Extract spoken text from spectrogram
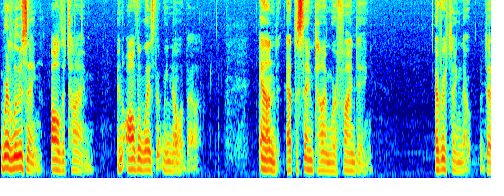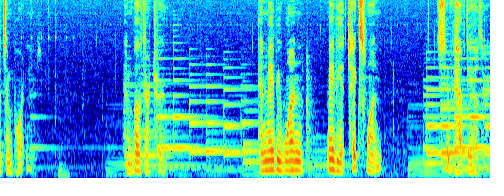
We're losing all the time in all the ways that we know about. And at the same time, we're finding everything that, that's important and both are true. And maybe one, maybe it takes one to have the other.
